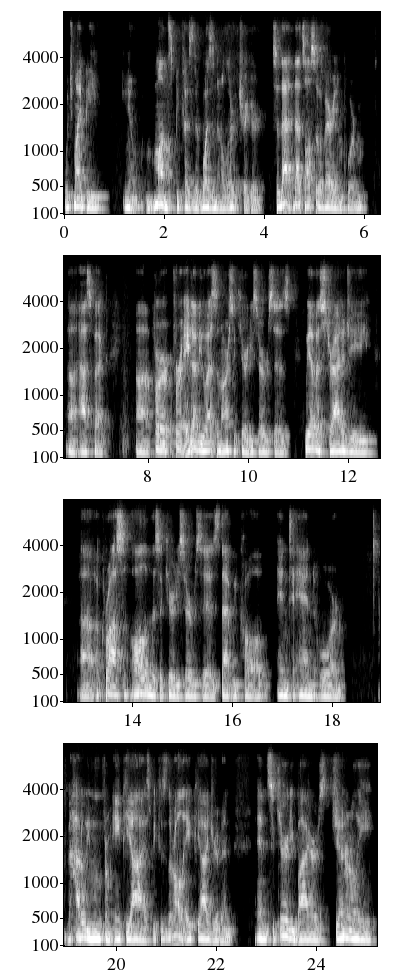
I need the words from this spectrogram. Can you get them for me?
which might be, you know, months because there wasn't an alert triggered. So that that's also a very important uh, aspect. Uh, for for AWS and our security services, we have a strategy uh, across all of the security services that we call end to end or how do we move from APIs because they're all API driven and security buyers generally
